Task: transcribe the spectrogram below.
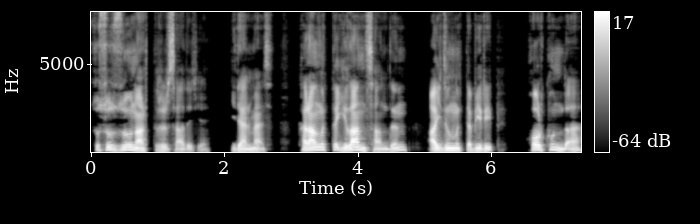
Susuzluğun arttırır sadece, gidermez. Karanlıkta yılan sandın, aydınlıkta bir ip, korkun da,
